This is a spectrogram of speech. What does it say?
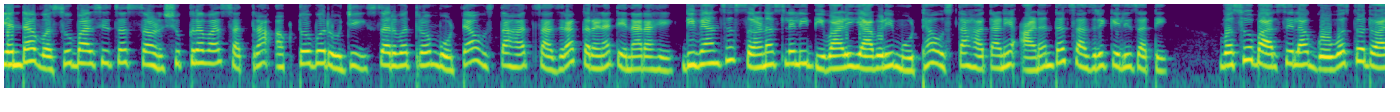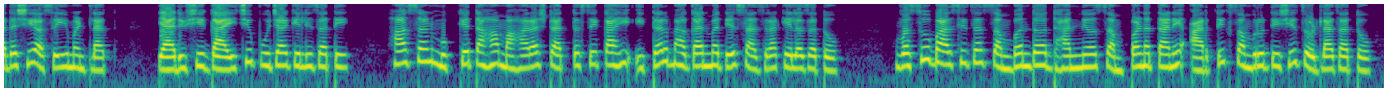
यंदा वसुबारसीचा सण शुक्रवार सतरा ऑक्टोबर रोजी सर्वत्र मोठ्या उत्साहात साजरा करण्यात येणार आहे. दिव्यांचा सण असलेली दिवाळी यावेळी मोठ्या उत्साहात आणि आनंदात साजरी केली जाते. वसुबारसेला गोवस्त द्वादशी असेही म्हटलात. या दिवशी गायीची पूजा केली जाते. हा सण मुख्यतः महाराष्ट्रात तसे काही इतर भागांमध्ये साजरा केला जातो. वसुबारसीचा संबंध धान्य संपन्नता आणि आर्थिक समृद्धीशी जोडला जातो.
